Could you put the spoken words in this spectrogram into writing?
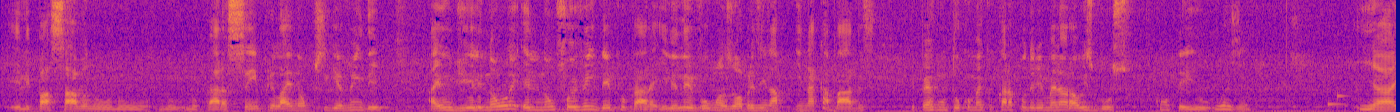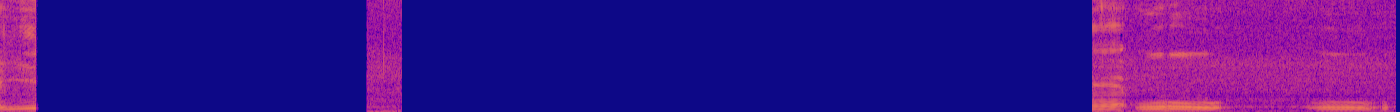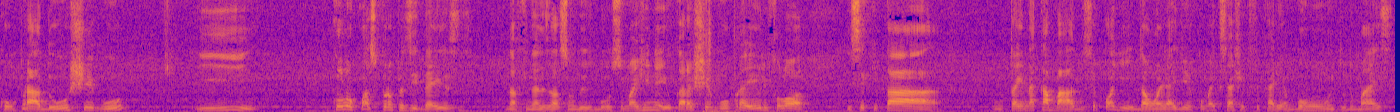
ele passava no, no, no, no cara sempre lá e não conseguia vender. Aí um dia ele não, ele não foi vender pro cara, ele levou umas obras inacabadas e perguntou como é que o cara poderia melhorar o esboço. Contei o, o exemplo. E aí o, o, o comprador chegou e colocou as próprias ideias na finalização do esboço. Imagine aí, o cara chegou para ele e falou, ó, isso aqui tá tá inacabado. Você pode dar uma olhadinha como é que você acha que ficaria bom e tudo mais,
